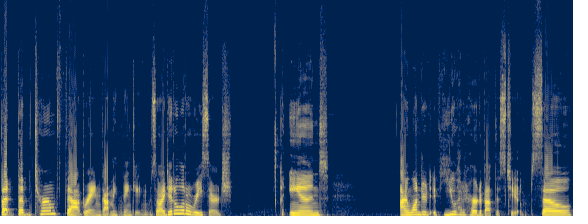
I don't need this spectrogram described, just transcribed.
But the term fat brain got me thinking. So I did a little research and I wondered if you had heard about this too. So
